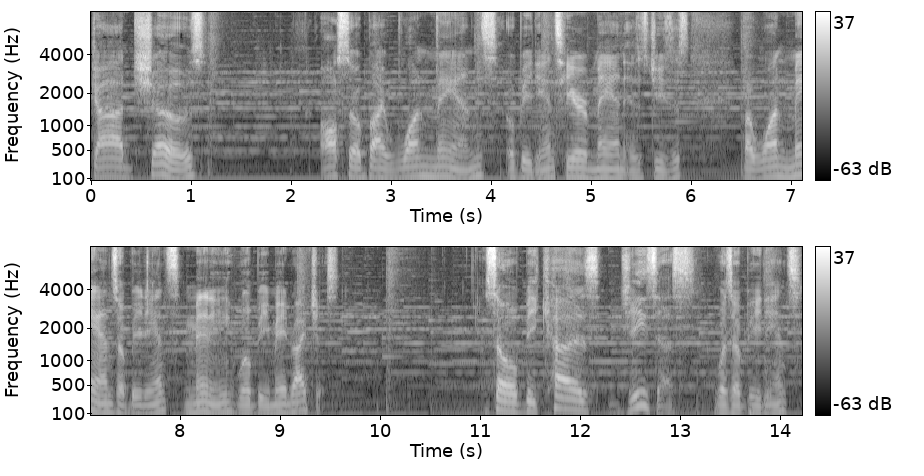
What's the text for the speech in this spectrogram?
God shows also by one man's obedience, here man is Jesus, by one man's obedience, many will be made righteous. So, because Jesus was obedient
